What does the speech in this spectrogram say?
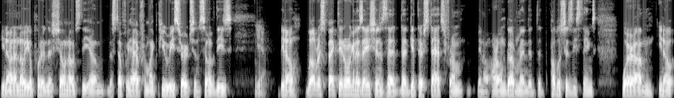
you know, and I know you'll put in the show notes the um the stuff we have from like Pew Research and some of these yeah you know well respected organizations that that get their stats from you know our own government that, that publishes these things where um you know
